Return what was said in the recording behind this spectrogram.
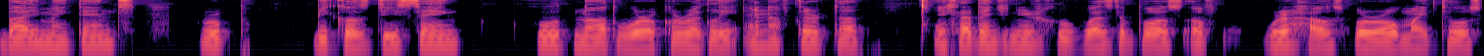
by maintenance group because this thing could not work correctly and after that I had engineer who was the boss of warehouse borrow my tools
